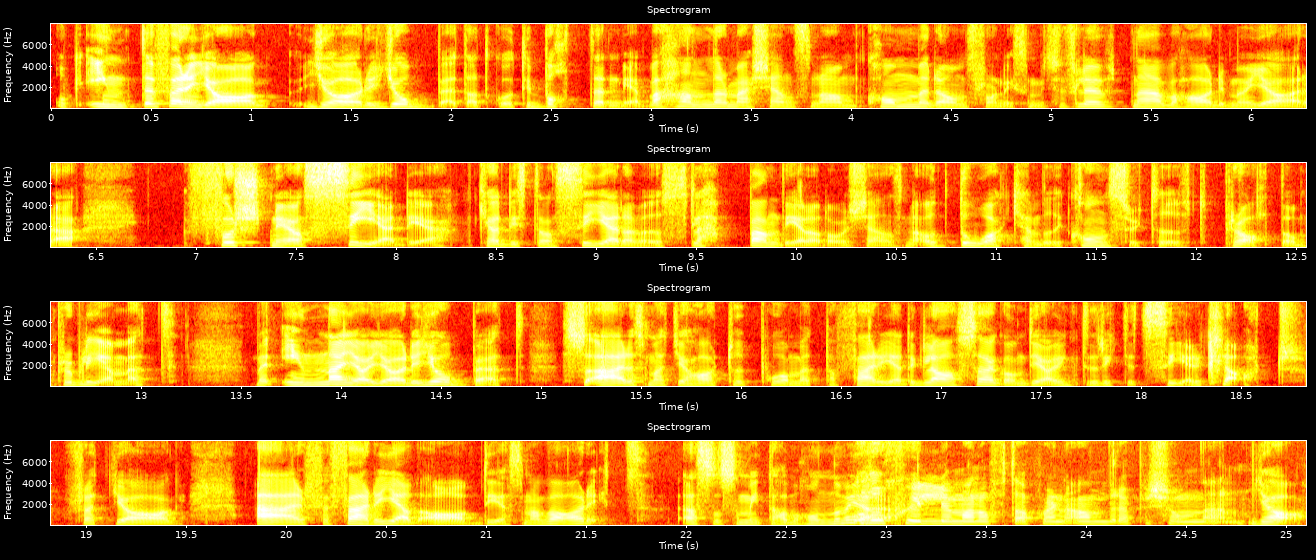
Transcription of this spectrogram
Och inte förrän jag gör jobbet att gå till botten med vad handlar de här känslorna om? Kommer de från liksom mitt förflutna? Vad har det med att göra? Först när jag ser det kan jag distansera mig och släppa en del av de känslorna och då kan vi konstruktivt prata om problemet. Men innan jag gör det jobbet så är det som att jag har typ på mig ett par färgade glasögon där jag inte riktigt ser klart. För att jag är för färgad av det som har varit. Alltså som inte har med honom att Och göra. då skyller man ofta på den andra personen. Ja.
